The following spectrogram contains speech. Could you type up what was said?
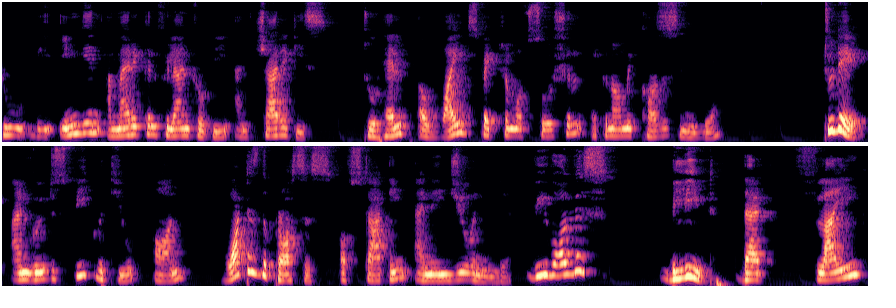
to the Indian American philanthropy and charities to help a wide spectrum of social economic causes in India. Today, I'm going to speak with you on what is the process of starting an NGO in India. We've always believed that flying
